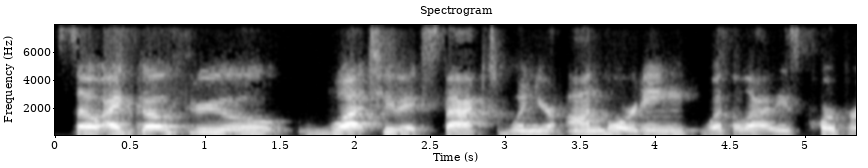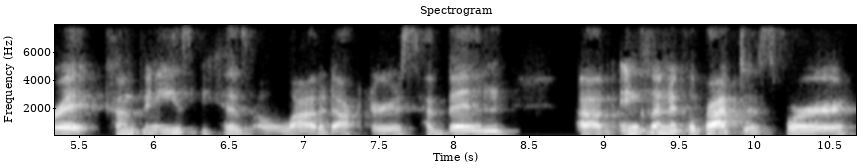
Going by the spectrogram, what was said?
So I go through what to expect when you're onboarding with a lot of these corporate companies because a lot of doctors have been um, in clinical practice for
